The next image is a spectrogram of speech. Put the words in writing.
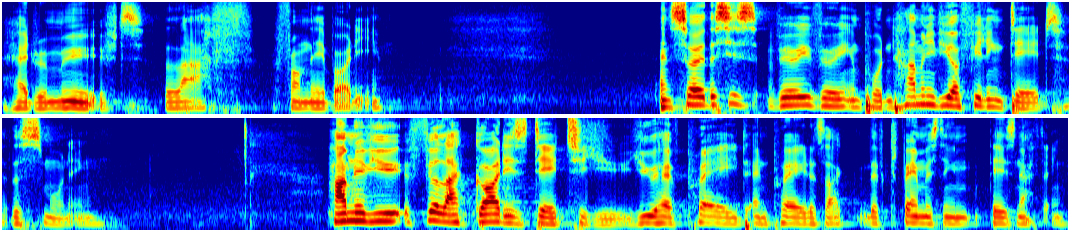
had removed life from their body. And so this is very, very important. How many of you are feeling dead this morning? How many of you feel like God is dead to you? You have prayed and prayed. It's like the famous thing, there's nothing.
